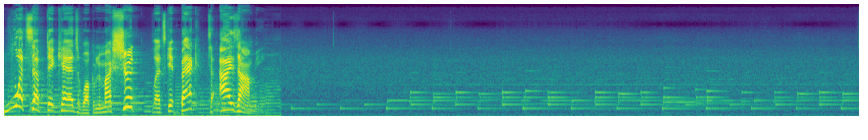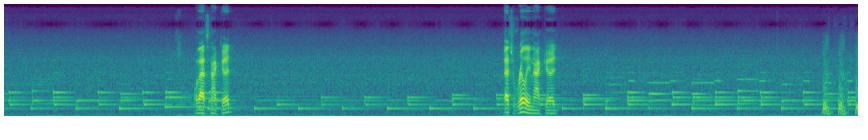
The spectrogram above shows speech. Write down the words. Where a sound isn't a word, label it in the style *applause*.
What's up, dickheads? Welcome to my shoot. Let's get back to I, Zombie. Well, that's not good. That's really not good.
